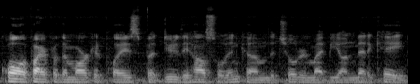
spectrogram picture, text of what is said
qualify for the marketplace, but due to the household income, the children might be on Medicaid.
